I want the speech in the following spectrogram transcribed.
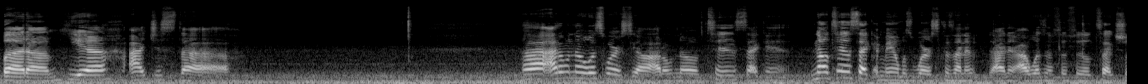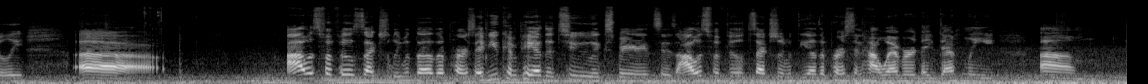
But um, yeah, I just uh, uh, I don't know what's worse, y'all. I don't know if 10 second, no, 10 second man was worse because I, I, I wasn't fulfilled sexually. Uh, I was fulfilled sexually with the other person. If you compare the two experiences, I was fulfilled sexually with the other person. However, they definitely um,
